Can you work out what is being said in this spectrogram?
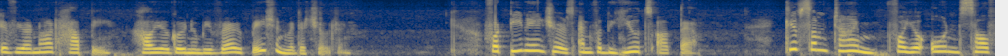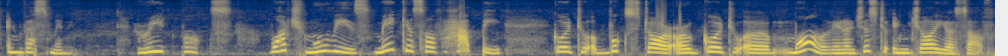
if you're not happy, how you're going to be very patient with the children. For teenagers and for the youths out there, give some time for your own self investment. Read books, watch movies, make yourself happy. Go to a bookstore or go to a mall, you know, just to enjoy yourself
